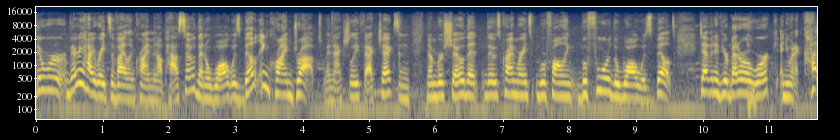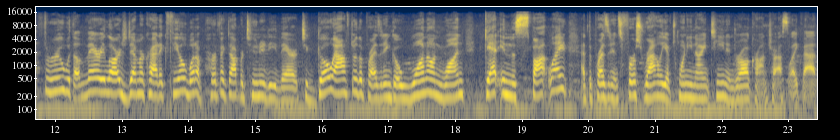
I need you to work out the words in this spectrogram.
there were very high rates of violent crime in El Paso. Then a wall was built and crime dropped. When actually fact checks and numbers show that those crime rates were falling before the wall was built built. Devin, if you're Beto O'Rourke and you want to cut through with a very large Democratic field, what a perfect opportunity there to go after the president, go one on one, get in the spotlight at the president's first rally of 2019 and draw a contrast like that.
